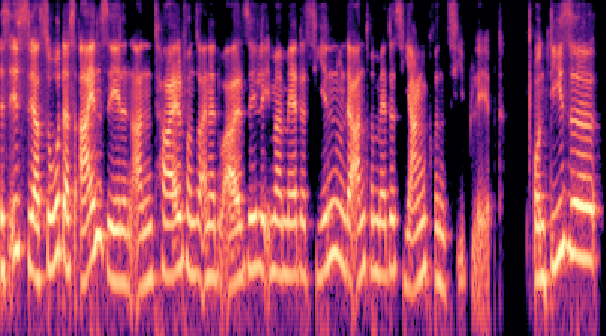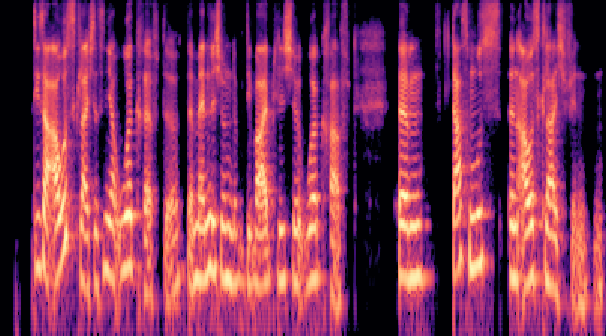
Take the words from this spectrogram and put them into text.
Es ist ja so, dass ein Seelenanteil von seiner Dualseele immer mehr das Yin und der andere mehr das Yang-Prinzip lebt. Und diese, dieser Ausgleich, das sind ja Urkräfte, der männliche und die weibliche Urkraft, ähm, das muss einen Ausgleich finden.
